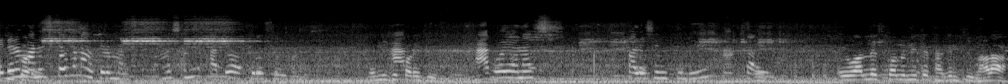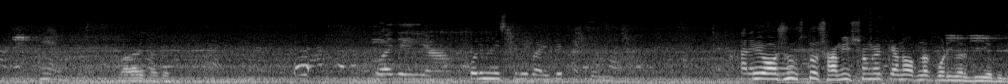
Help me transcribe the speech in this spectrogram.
এটার মানুষ করবে না ওটার মানুষ আমার স্বামী হাতে কি হাত ওই কালেকশন তুলি তাই। এই ওয়ারলেস কলোনিতে থাকেন কি ভাড়া? হ্যাঁ। ভাড়ায় থাকেন। ওই যে করিম মিস্ত্রি বাড়িতে থাকি আমি। এই অসুস্থ স্বামীর সঙ্গে কেন আপনার পরিবার বিয়ে দিল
